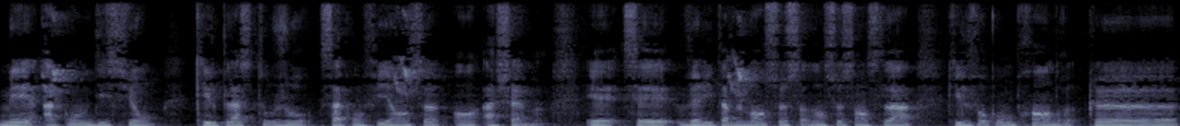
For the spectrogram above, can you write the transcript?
mais à condition qu'il place toujours sa confiance en Hachem. Et c'est véritablement dans ce sens-là qu'il faut comprendre que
